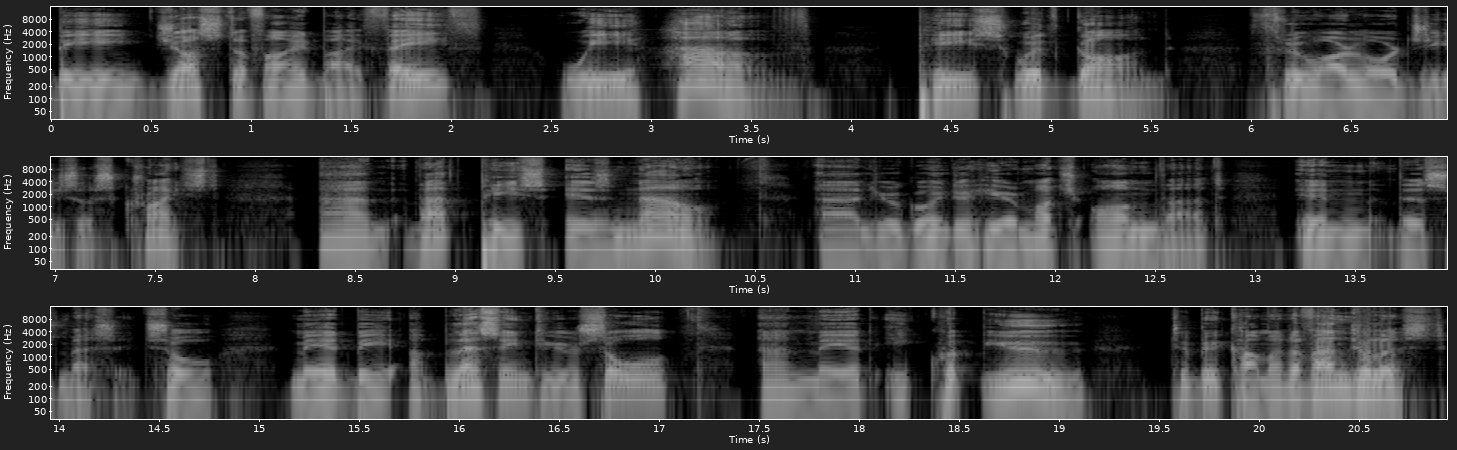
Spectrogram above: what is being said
being justified by faith, we have peace with God through our Lord Jesus Christ. And that peace is now. And you're going to hear much on that in this message. So may it be a blessing to your soul and may it equip you to become an evangelist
